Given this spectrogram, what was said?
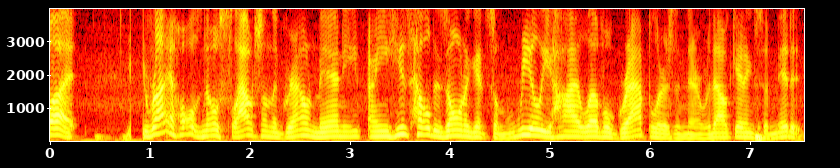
But Uriah Hall's no slouch on the ground, man. He, I mean, he's held his own against some really high level grapplers in there without getting submitted.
